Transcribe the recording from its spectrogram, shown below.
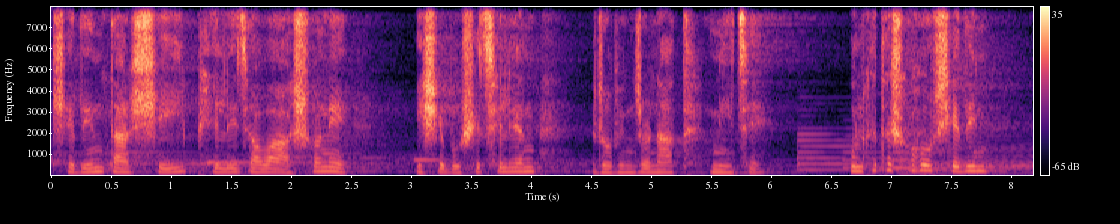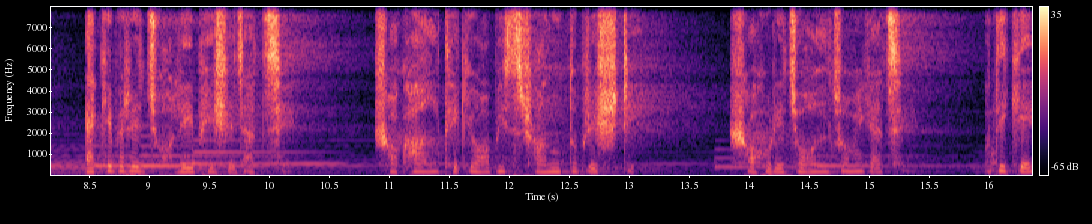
সেদিন তার সেই ফেলে যাওয়া আসনে এসে বসেছিলেন রবীন্দ্রনাথ নিজে। কলকাতা শহর সেদিন একেবারে জলে ভেসে যাচ্ছে। সকাল থেকে অবিশ্রান্ত বৃষ্টি। শহরে জল জমে গেছে। ওদিকে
